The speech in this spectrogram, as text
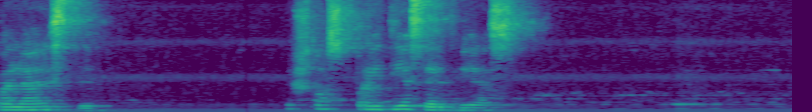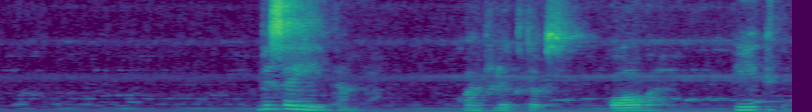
paleisti iš tos praeities erdvės visą įtampą, konfliktus, kovą, pyktį,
